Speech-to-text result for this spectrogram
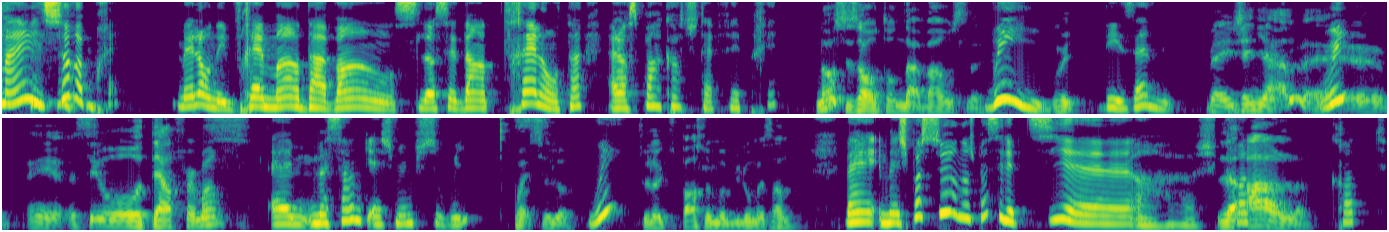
même, il sera prêt. Mais là, on est vraiment d'avance. Là, c'est dans très longtemps. Alors, c'est pas encore tout à fait prêt. Non, c'est ça, on tourne d'avance. là. Oui, Oui. des années. Ben, génial. Euh, Oui. euh, euh, c'est au Théâtre Fairmont? Euh, me semble que je suis même plus sûre, oui. Ouais, c'est là. Oui? C'est là que tu passes le mobilo, me semble. Ben, mais je suis pas sûre. Non, je pense que c'est le petit. Euh... Ah, je Le crotte, hall. crotte.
